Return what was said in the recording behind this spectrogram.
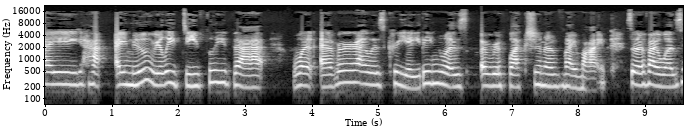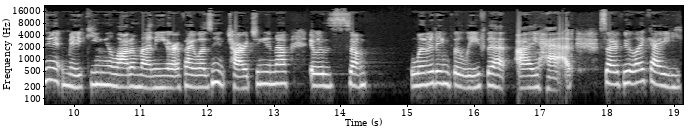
I ha- I knew really deeply that whatever I was creating was a reflection of my mind. So if I wasn't making a lot of money or if I wasn't charging enough, it was some limiting belief that I had. So I feel like I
